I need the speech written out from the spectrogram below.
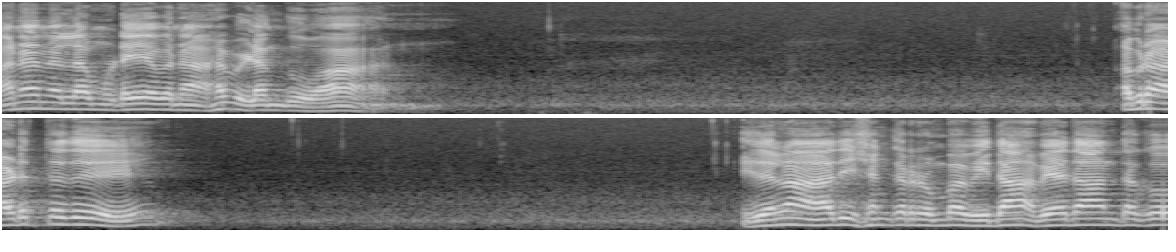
மனநலம் உடையவனாக விளங்குவான். அப்புறம் அடுத்தது இதெல்லாம் ஆதிசங்கர் ரொம்ப விதா வேதாந்தகோ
